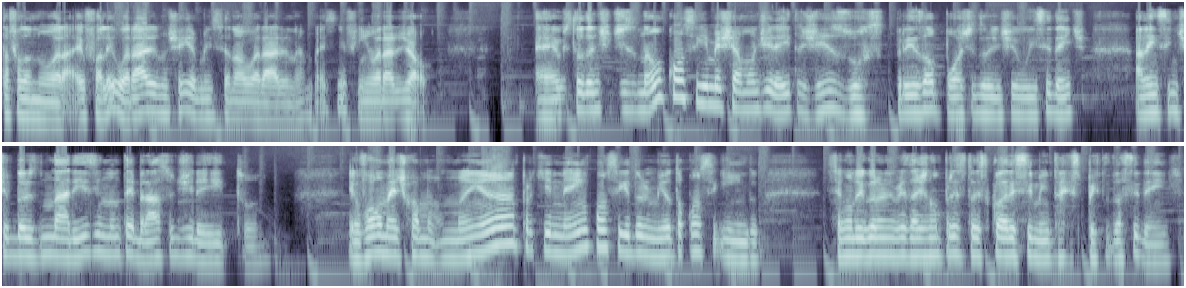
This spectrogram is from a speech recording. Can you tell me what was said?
Tá falando o horário? Eu falei o horário, não cheguei a mencionar o horário, né? Mas enfim, horário de aula. É, o estudante diz não conseguir mexer a mão direita, Jesus, preso ao poste durante o incidente, além de sentir dores no nariz e no antebraço direito. Eu vou ao médico amanhã porque nem consegui dormir, eu tô conseguindo. Segundo o Igor, a universidade não prestou esclarecimento a respeito do acidente.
